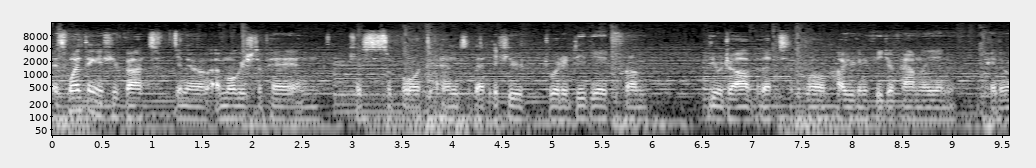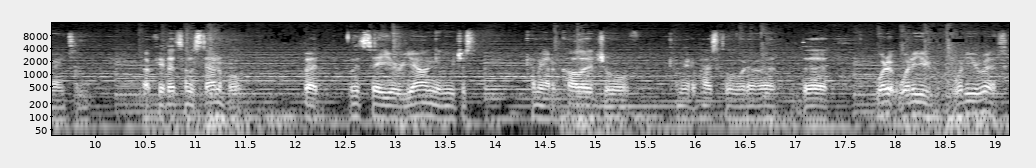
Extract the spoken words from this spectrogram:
It's one thing if you've got, you know, a mortgage to pay and kids to support, and that if you were to deviate from your job. That's, well, how you're you going to feed your family and pay the rent? And okay, that's understandable. But let's say you're young and you're just coming out of college or coming out of high school or whatever. The what, what do you what do you risk?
